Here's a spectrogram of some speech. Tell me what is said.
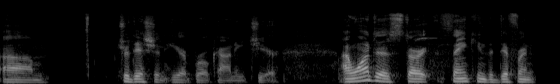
um, tradition here at BroCon each year. I want to start thanking the different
